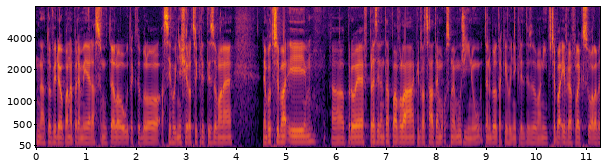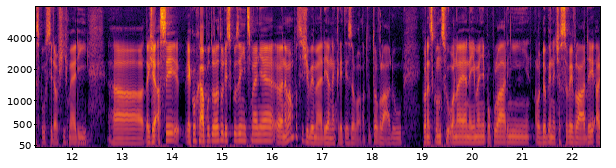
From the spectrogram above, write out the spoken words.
na to video pana premiéra s Nutelou, tak to bylo asi hodně široce kritizované. Nebo třeba i uh, projev prezidenta Pavla k 28. říjnu, ten byl taky hodně kritizovaný, třeba i v Reflexu, ale ve spoustě dalších médií. Uh, takže asi jako chápu tuhle tu diskuzi, nicméně uh, nemám pocit, že by média nekritizovala tuto vládu. Konec konců ona je nejméně populární od doby nečasové vlády a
